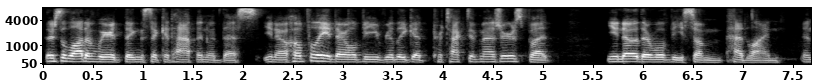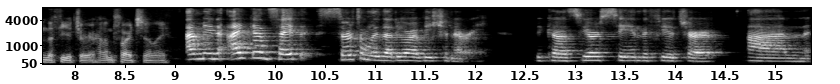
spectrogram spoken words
there's a lot of weird things that could happen with this. You know, hopefully there will be really good protective measures, but you know there will be some headline in the future, unfortunately. I mean, I can say that certainly that you're a visionary because you're seeing the future and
